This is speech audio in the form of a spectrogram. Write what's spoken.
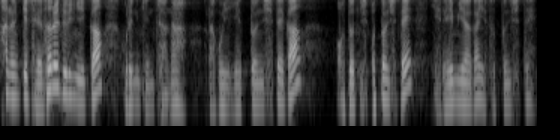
하나님께 제사를 드리니까 우리는 괜찮아 라고 얘기했던 시대가 어떤, 어떤 시대? 예레미야가 있었던 시대.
